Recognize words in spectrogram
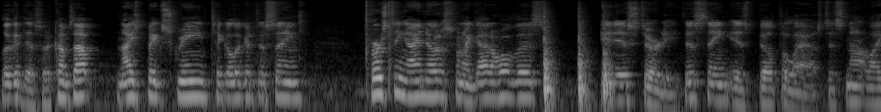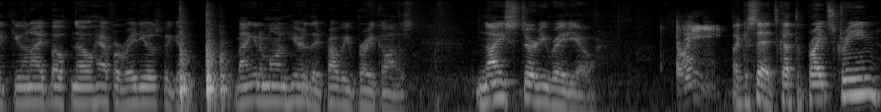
Look at this. When it comes up, nice big screen. Take a look at this thing. First thing I noticed when I got a hold of this, it is sturdy. This thing is built to last. It's not like you and I both know half our radios, we go banging them on here, they probably break on us. Nice sturdy radio. three, Like I said, it's got the bright screen.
